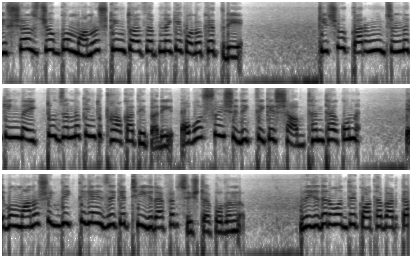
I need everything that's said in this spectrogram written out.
বিশ্বাসযোগ্য মানুষ কিন্তু আজ আপনাকে কোনো ক্ষেত্রে কিছু কারণের জন্য কিংবা একটুর জন্য কিন্তু ঠকাতে পারি। অবশ্যই সেদিক থেকে সাবধান থাকুন এবং মানসিক দিক থেকে নিজেকে ঠিক রাখার চেষ্টা করুন। নিজেদের মধ্যে কথাবার্তা,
